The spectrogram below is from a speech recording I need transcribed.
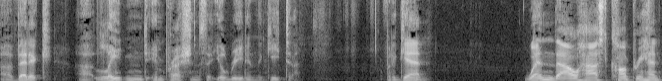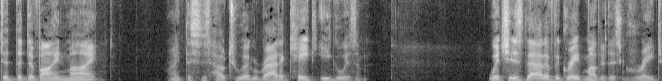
uh, Vedic, uh, latent impressions that you'll read in the Gita. But again, when thou hast comprehended the divine mind, right, this is how to eradicate egoism, which is that of the Great Mother, this great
